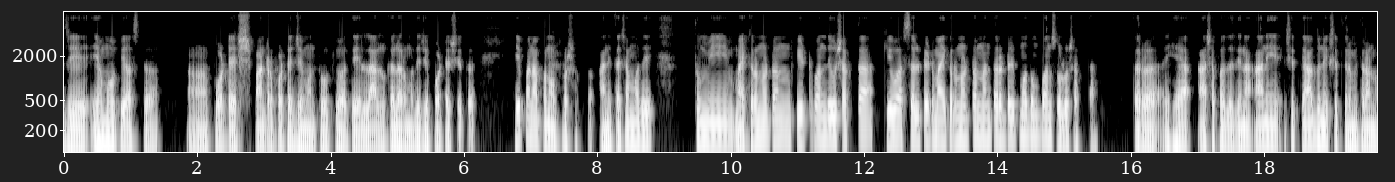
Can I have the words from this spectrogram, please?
जे एम ओ पी असतं पोटॅश पांढरं पोटॅश जे म्हणतो किंवा ते लाल कलरमध्ये जे पोटॅश येतं हे पण आपण वापरू शकतो. आणि त्याच्यामध्ये तुम्ही मायक्रोन्यूटन किट पण देऊ शकता किंवा सल्फेट मायक्रोन्यूटन नंतर ड्रिपमधून पण सोडू शकता. तर ह्या अशा पद्धतीनं आणि शेतकरी आधुनिक शेतकरी मित्रांनो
